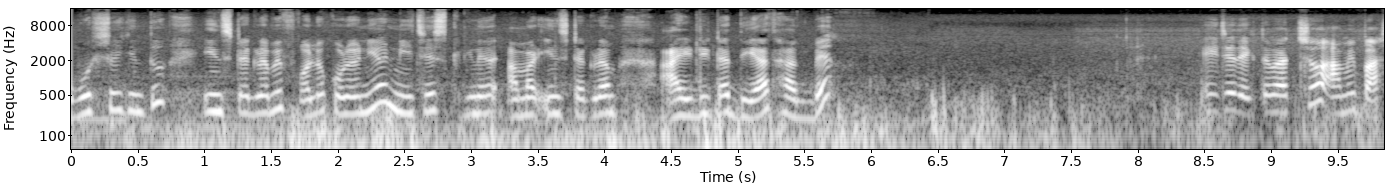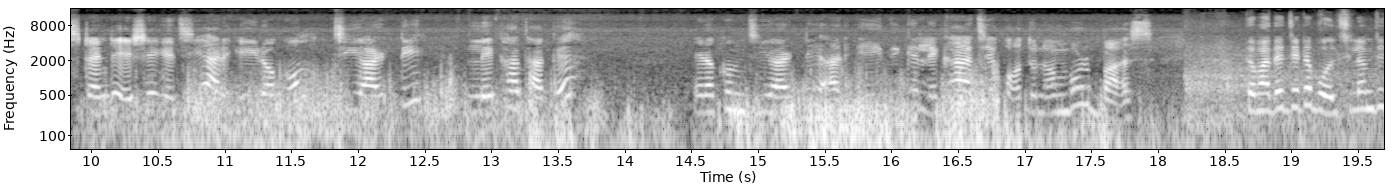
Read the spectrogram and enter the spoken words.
অবশ্যই কিন্তু ইনস্টাগ্রামে ফলো করে নিও। নিচে স্ক্রিনে আমার ইনস্টাগ্রাম আইডিটা দেয়া থাকবে। যে দেখতে পাচ্ছ, আমি বাস স্ট্যান্ডে এসে গেছি আর এই রকম জিআরটি লেখা থাকে। এরকম জিআরটি আর এই দিকে লেখা আছে কত নম্বর বাস। তোমাদের যেটা বলছিলাম যে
